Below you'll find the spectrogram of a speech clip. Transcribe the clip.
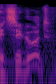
Geht's dir gut?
